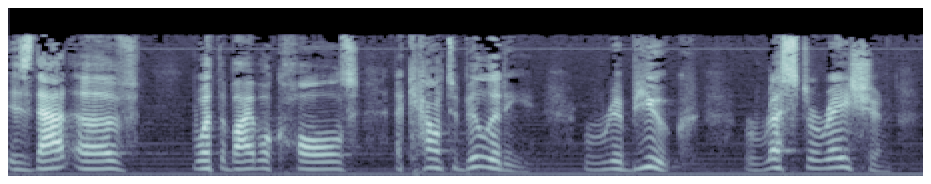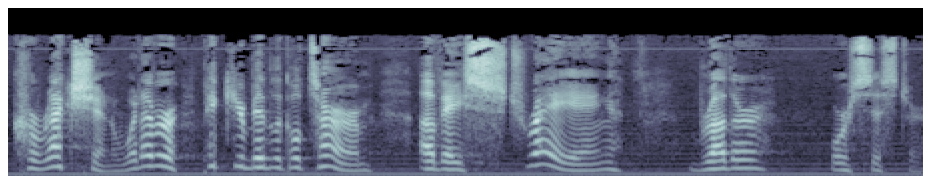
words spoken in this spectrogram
is that of what the Bible calls accountability, rebuke, restoration, correction, whatever, pick your biblical term, of a straying brother or sister.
